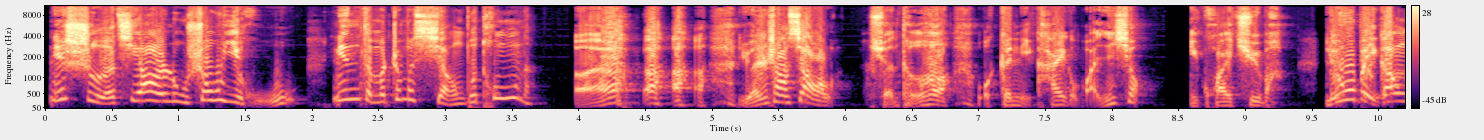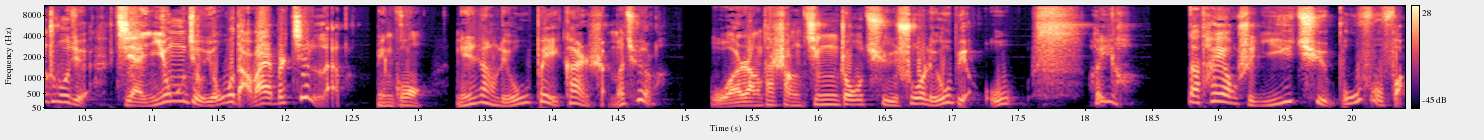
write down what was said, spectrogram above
您舍弃二鹿收一虎，您怎么这么想不通呢？啊！袁绍笑了，玄德，我跟你开个玩笑，你快去吧。刘备刚出去，简雍就由打外边进来了。明公，您让刘备干什么去了？我让他上荆州去说刘表。哎呀，那他要是一去不复返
